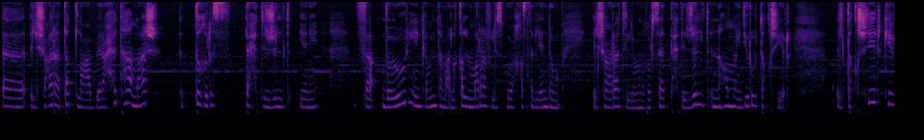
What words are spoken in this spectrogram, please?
آه الشعرة تطلع براحتها معش تغرس تحت الجلد. يعني فضروري ان كملتهم على الأقل مرة في الأسبوع خاصة اللي عندهم الشعرات اللي منغرسات تحت الجلد إن هم يديروا تقشير. التقشير كيف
